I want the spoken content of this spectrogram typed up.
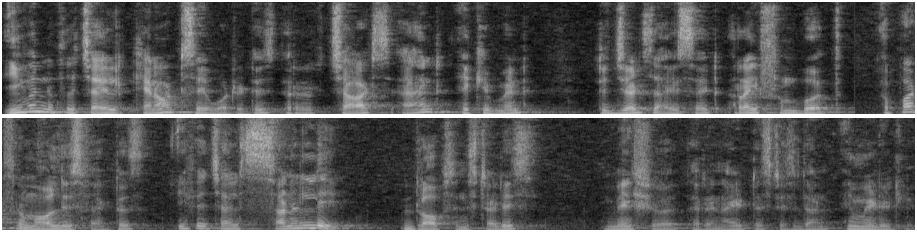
Even if the child cannot say what it is, there are charts and equipment to judge the eyesight right from birth. Apart from all these factors, if a child suddenly drops in studies, make sure that an eye test is done immediately.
